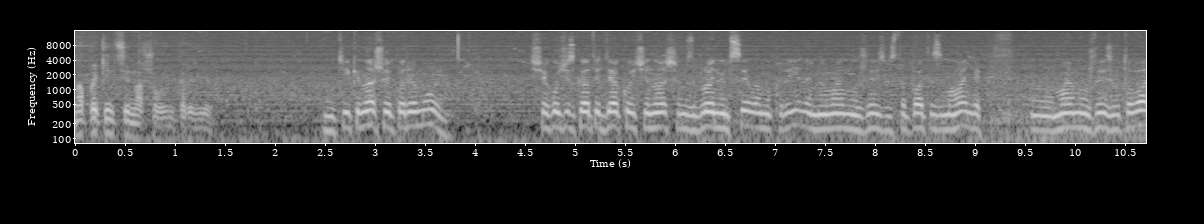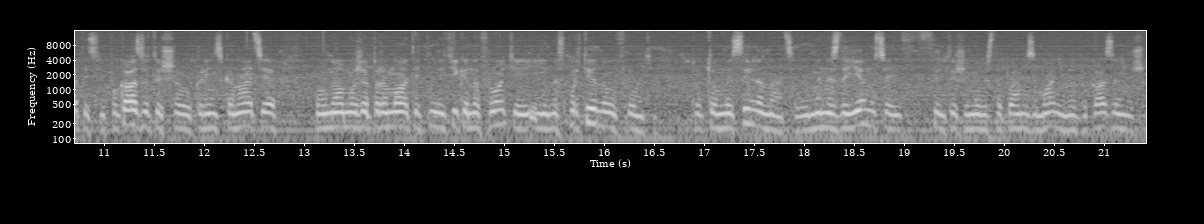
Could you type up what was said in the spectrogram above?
наприкінці нашого інтерв'ю? не тільки нашої перемоги. Ще хочу сказати, дякуючи нашим Збройним силам України, ми маємо можливість виступати в змаганнях, е, маємо можливість готуватися і показувати, що українська нація вона може перемагати не тільки на фронті, і на спортивному фронті. Тобто ми сильна нація, і ми не здаємося і тим, що ми виступаємо в змаганні, ми показуємо, що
